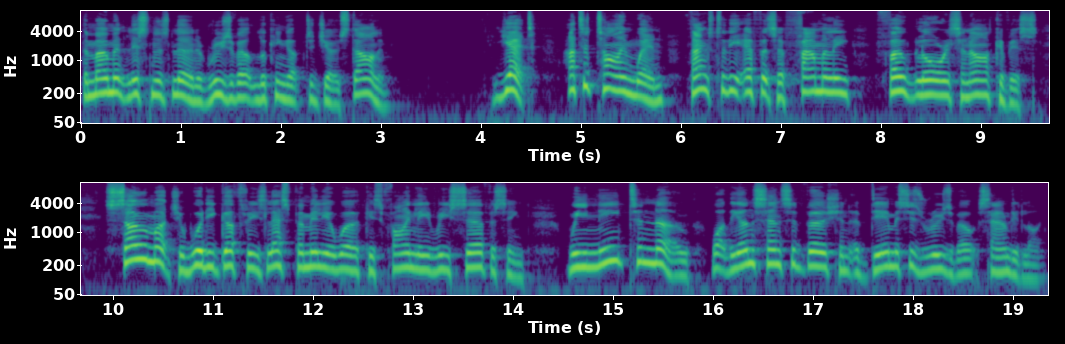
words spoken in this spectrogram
the moment listeners learn of Roosevelt looking up to Joe Stalin. Yet, at a time when, thanks to the efforts of family, folklorists, and archivists, so much of Woody Guthrie's less familiar work is finally resurfacing, we need to know what the uncensored version of Dear Mrs. Roosevelt sounded like.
